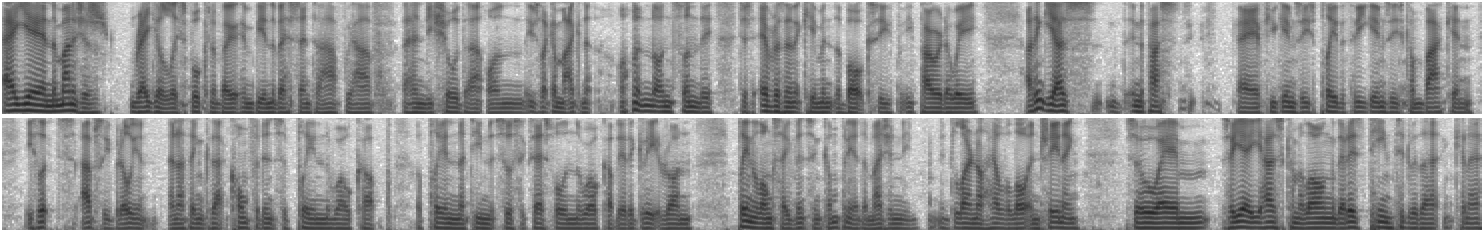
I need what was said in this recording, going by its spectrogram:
Uh, yeah, and the manager's regularly spoken about him being the best centre half we have, and he showed that on. He was like a magnet on on Sunday. Just everything that came into the box, he he powered away. I think he has in the past uh, few games he's played, the three games he's come back in, he's looked absolutely brilliant. And I think that confidence of playing in the World Cup, of playing in a team that's so successful in the World Cup, they had a great run. Playing alongside Vincent Kompany, I'd imagine he'd, he'd learn a hell of a lot in training. So, um, so yeah, he has come along. There is tainted with that kind of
